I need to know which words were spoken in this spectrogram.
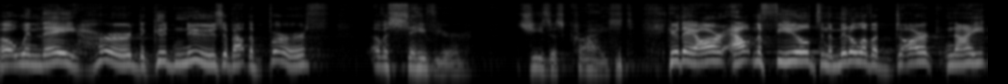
uh, when they heard the good news about the birth of a Savior, Jesus Christ. Here they are out in the fields in the middle of a dark night.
